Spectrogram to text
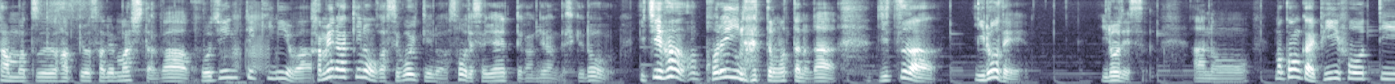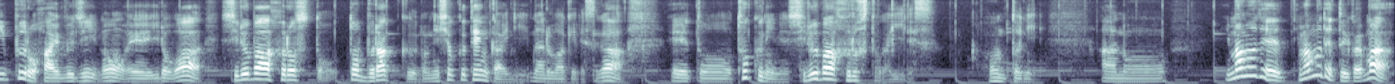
端末発表されましたが個人的にはカメラ機能がすごいっていうのはそうですよねって感じなんですけど一番これいいなって思ったのが実は色で色です。あの、まあ、今回 P40 Pro 5G の、色はシルバーフロストとブラックの2色展開になるわけですが、えー、と特にねシルバーフロストがいいです。本当に。あの今まで今までというかまあ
